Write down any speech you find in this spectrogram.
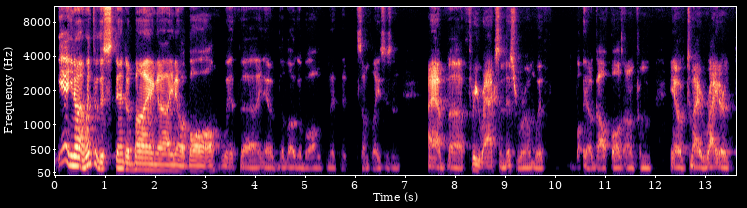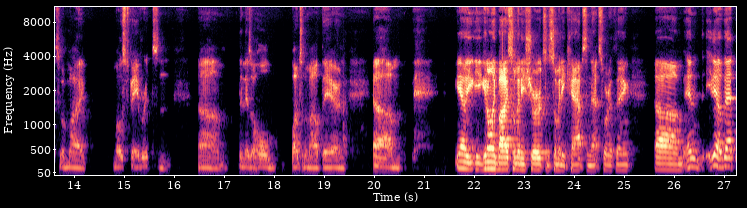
Yeah, you know, I went through the stint of buying, uh, you know, a ball with, uh, you know, the logo ball at, at some places, and I have uh, three racks in this room with, you know, golf balls on them from you know, to my right are some of my most favorites, and um, then there's a whole bunch of them out there. And um, you know, you, you, can only buy so many shirts and so many caps and that sort of thing. Um, and you know that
